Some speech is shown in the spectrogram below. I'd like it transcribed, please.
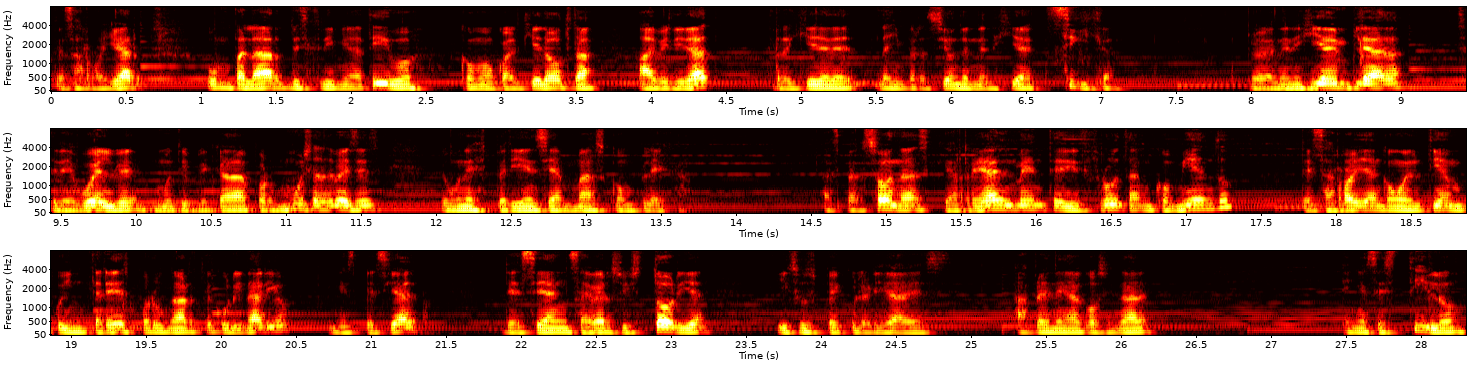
Desarrollar un paladar discriminativo como cualquier otra habilidad, requiere la inversión de energía psíquica, pero la energía empleada se devuelve multiplicada por muchas veces en una experiencia más compleja. Las personas que realmente disfrutan comiendo desarrollan con el tiempo interés por un arte culinario, en especial desean saber su historia y sus peculiaridades. Aprenden a cocinar en ese estilo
